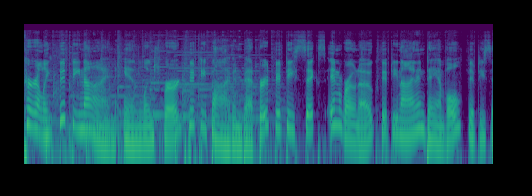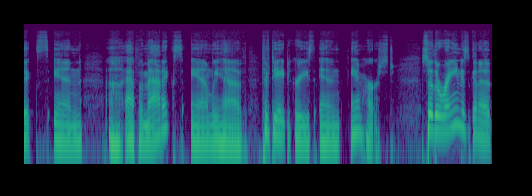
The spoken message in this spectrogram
Currently 59 in Lynchburg, 55 in Bedford, 56 in Roanoke, 59 in Danville, 56 in uh, Appomattox, and we have 58 degrees in Amherst. So the rain is going to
